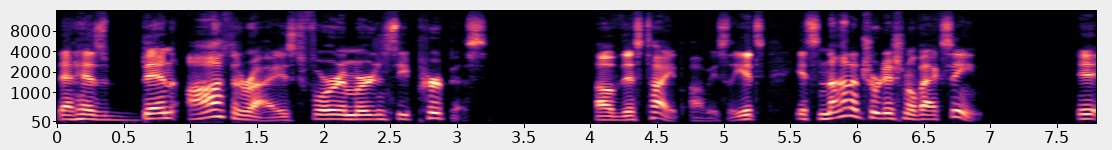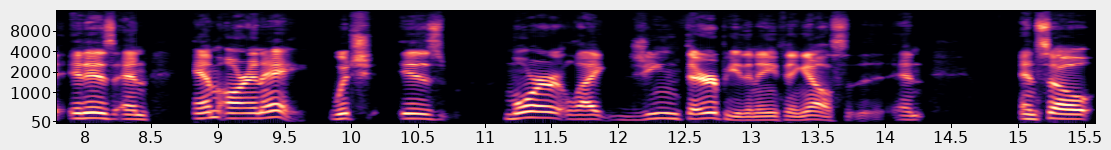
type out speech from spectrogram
that has been authorized for an emergency purpose of this type obviously it's it's not a traditional vaccine it, it is an mrna which is more like gene therapy than anything else and and so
